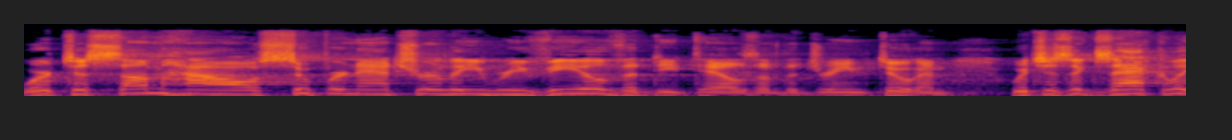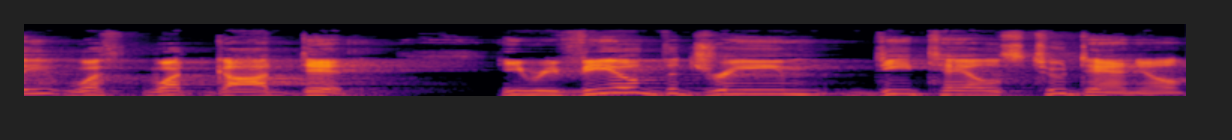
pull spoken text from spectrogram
were to somehow supernaturally reveal the details of the dream to him, which is exactly what, what God did. He revealed the dream details to Daniel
